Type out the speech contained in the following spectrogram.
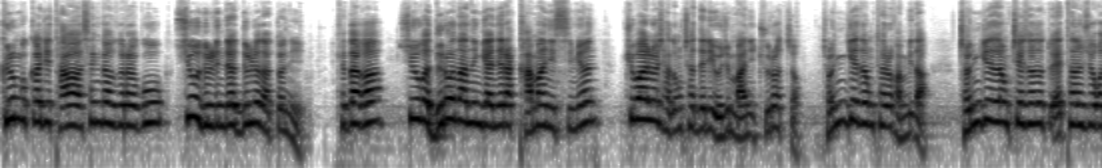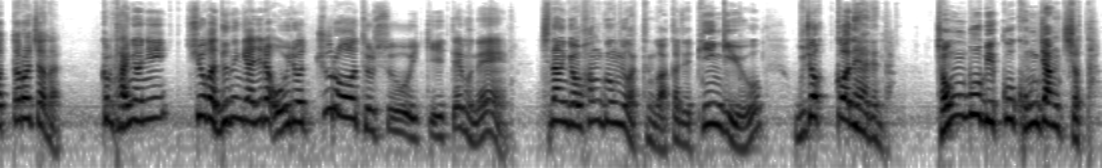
그런 것까지 다 생각을 하고 수요 늘린다 늘려놨더니 게다가 수요가 늘어나는 게 아니라 가만히 있으면 휘발유 자동차들이 요즘 많이 줄었죠. 전기 자동차로 갑니다. 전기 자동차에서는 또 에탄올 수요가 떨어지잖아요. 그럼 당연히 수요가 느는 게 아니라 오히려 줄어들 수 있기 때문에 친환경 환경유 같은 거 아까 비행기유 무조건 해야 된다. 정부 믿고 공장 지었다.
